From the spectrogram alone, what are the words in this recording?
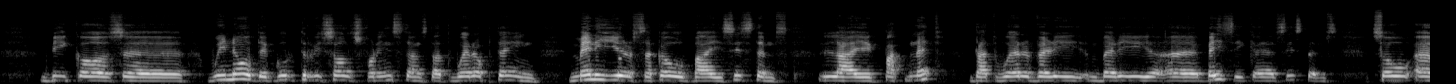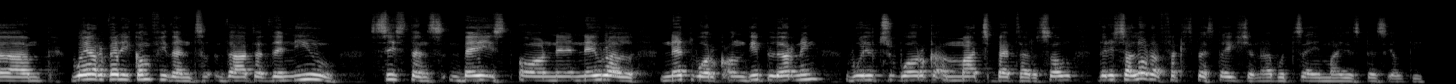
because uh, we know the good results, for instance, that were obtained many years ago by systems like PAPNET that were very, very uh, basic uh, systems. So um, we are very confident that the new systems based on neural network on deep learning will work much better. So there is a lot of expectation, I would say, in my specialty.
